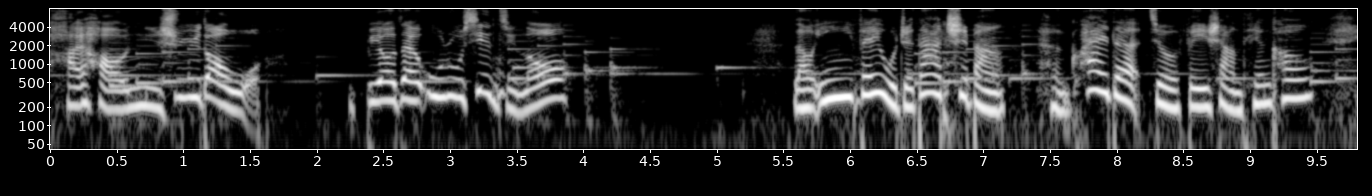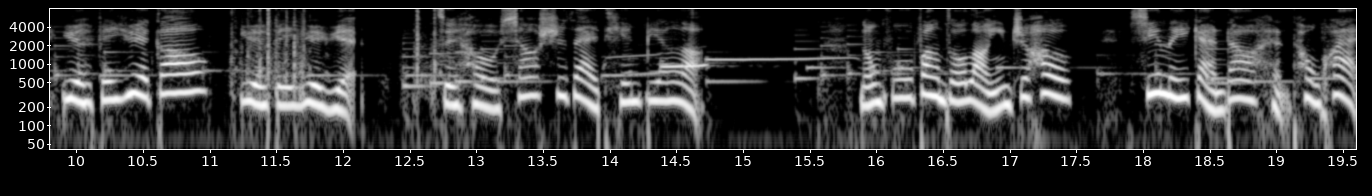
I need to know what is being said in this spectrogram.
还好你是遇到我，不要再误入陷阱了哦。”老鹰飞舞着大翅膀，很快的就飞上天空，越飞越高，越飞越远，最后消失在天边了。农夫放走老鹰之后，心里感到很痛快。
